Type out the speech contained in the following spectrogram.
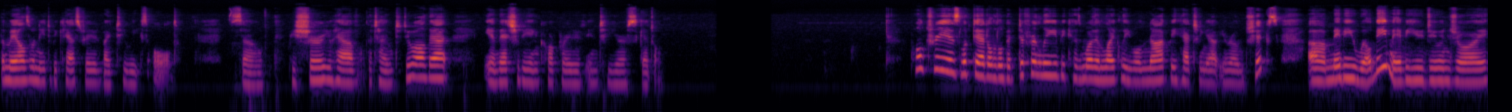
the males will need to be castrated by two weeks old. So be sure you have the time to do all that. And that should be incorporated into your schedule. Poultry is looked at a little bit differently because more than likely you will not be hatching out your own chicks. Um, maybe you will be, maybe you do enjoy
